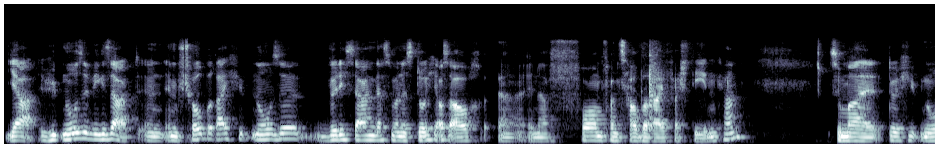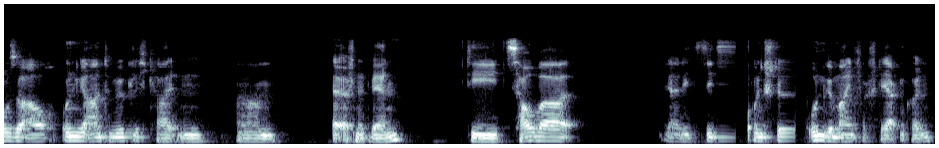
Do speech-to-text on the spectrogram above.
ja, Hypnose, wie gesagt, in, im Showbereich Hypnose würde ich sagen, dass man es durchaus auch äh, in einer Form von Zauberei verstehen kann. Zumal durch Hypnose auch ungeahnte Möglichkeiten ähm, eröffnet werden, die Zauber, ja, die, die Kunststücke ungemein verstärken können.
